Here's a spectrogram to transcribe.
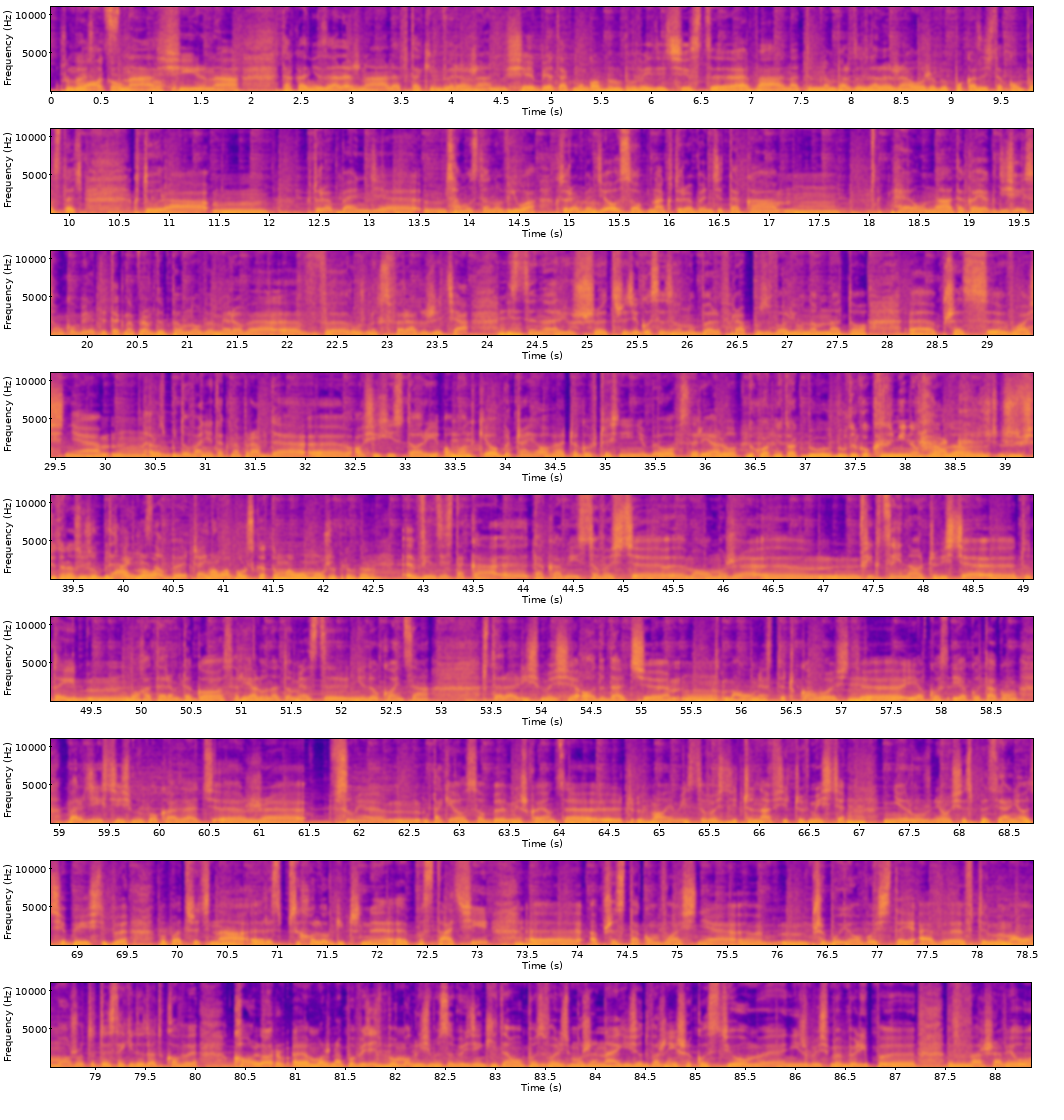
Prawda? Jest taką, Mocna, no, silna, taka niezależna, ale w takim wyrażaniu siebie, tak mogłabym powiedzieć, jest e, Ewa. Na tym nam bardzo zależało, żeby pokazać taką postać, która. Mm, która będzie mm, samostanowiła, która będzie osobna, która będzie taka mm, pełna, taka jak dzisiaj są kobiety tak naprawdę, pełnowymiarowe e, w różnych sferach życia i scenariusz e, trzeciego sezonu Belfra pozwolił nam na to e, przez właśnie mm, rozbudowanie tak naprawdę osi historii o wątki obyczajowe, czego wcześniej nie było w serialu. Dokładnie tak, był, był tylko kryminał, Tak. prawda? Rze- Rzeczywiście, teraz jest obyczaj, Tak, jest mała, obyczaj, mała taki- Polska to mało morze, prawda? Więc jest taka, taka miejscowość Małomorze fikcyjna oczywiście e, tutaj mm, bohaterem tego serialu, natomiast e, nie do końca staraliśmy się oddać e, mm, małomiasteczkowość e, jako, jako taką. Bardziej chcieliśmy pokazać, że w sumie mm, takie osoby mieszkające y, czy w małej miejscowości, czy na wsi, czy w mieście nie różnią się specjalnie od siebie, jeśli by popatrzeć na rys psychologiczny e, postaci, E, a przez taką właśnie e, przebojowość tej Ewy w tym Małomorzu, to to jest taki dodatkowy kolor, można powiedzieć, bo mogliśmy sobie dzięki temu pozwolić może na jakieś odważniejsze kostiumy, niż byśmy byli w Warszawie u,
